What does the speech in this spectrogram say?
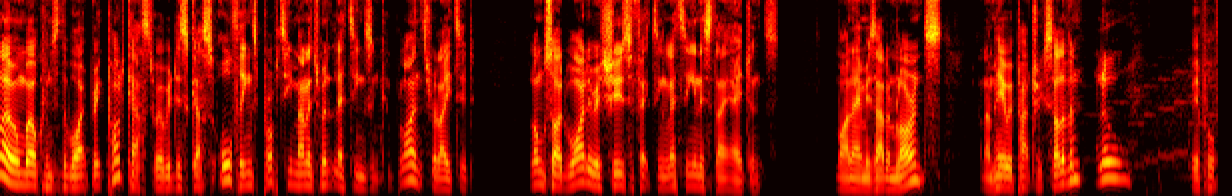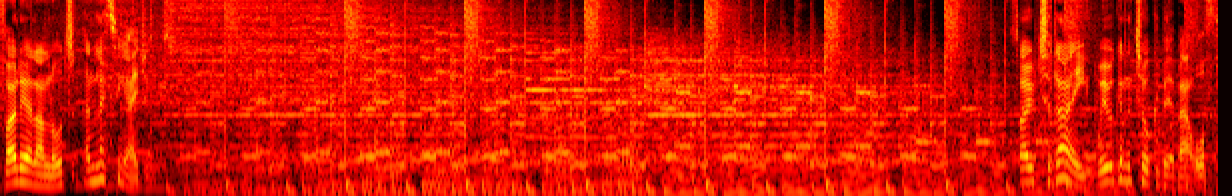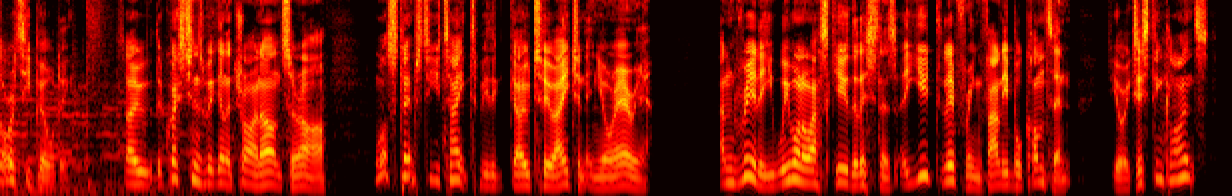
Hello and welcome to the White Brick Podcast, where we discuss all things property management, lettings, and compliance related, alongside wider issues affecting letting and estate agents. My name is Adam Lawrence, and I'm here with Patrick Sullivan. Hello. We're portfolio landlords and letting agents. So, today we were going to talk a bit about authority building. So, the questions we're going to try and answer are what steps do you take to be the go to agent in your area? And really, we want to ask you, the listeners, are you delivering valuable content to your existing clients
